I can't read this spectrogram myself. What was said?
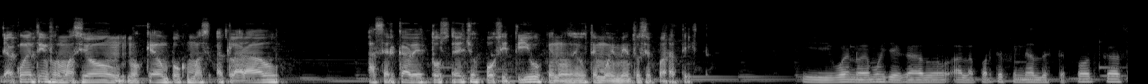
Ya con esta información nos queda un poco más aclarado acerca de estos hechos positivos que nos dejó este movimiento separatista. Y bueno, hemos llegado a la parte final de este podcast.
